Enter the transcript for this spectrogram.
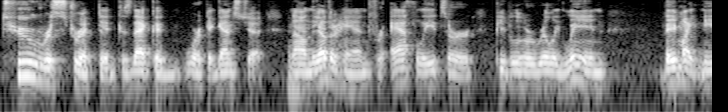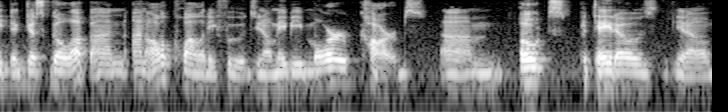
too restricted because that could work against you. Mm-hmm. Now, on the other hand, for athletes or people who are really lean, they might need to just go up on on all quality foods. You know, maybe more carbs, um, oats, potatoes, you know,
